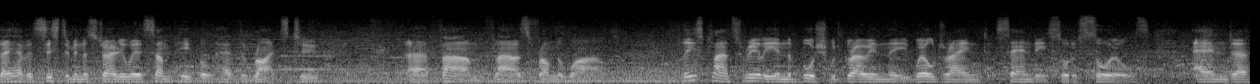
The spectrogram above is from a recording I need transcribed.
They have a system in Australia where some people have the rights to uh, farm flowers from the wild. These plants really in the bush would grow in the well-drained sandy sort of soils and uh,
